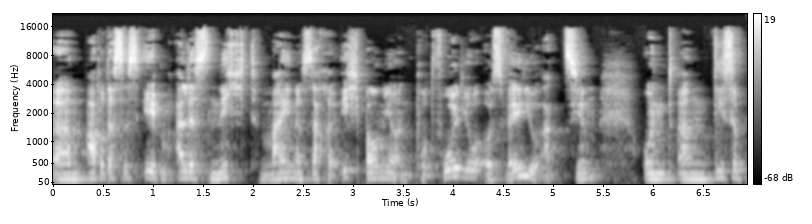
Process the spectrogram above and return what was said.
ähm, aber das ist eben alles nicht meine Sache. Ich baue mir ein Portfolio aus Value-Aktien und ähm, diese,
